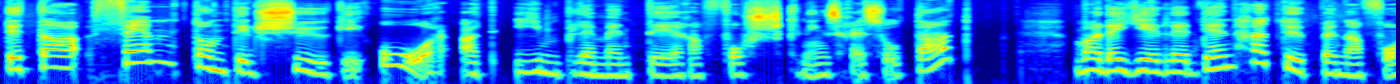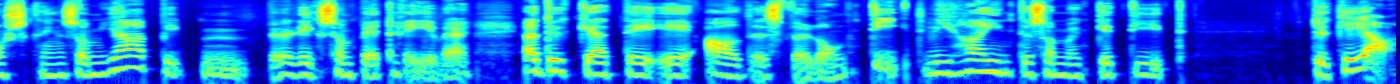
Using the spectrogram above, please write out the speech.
Det tar 15 till 20 år att implementera forskningsresultat vad det gäller den här typen av forskning som jag liksom bedriver, jag tycker att det är alldeles för lång tid. Vi har inte så mycket tid tycker jag.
